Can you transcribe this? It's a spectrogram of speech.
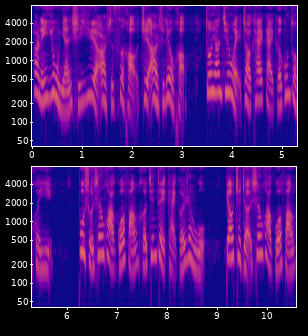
二零一五年十一月二十四号至二十六号。中央军委召开改革工作会议，部署深化国防和军队改革任务，标志着深化国防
